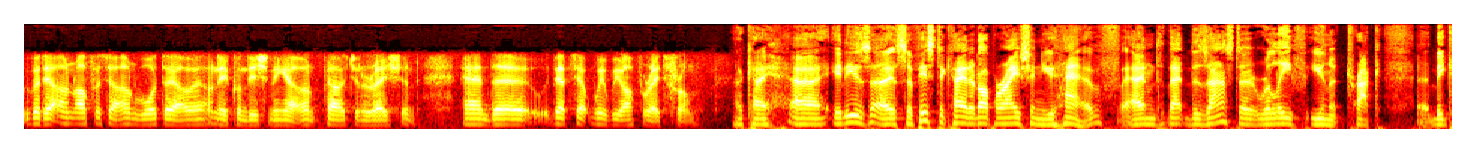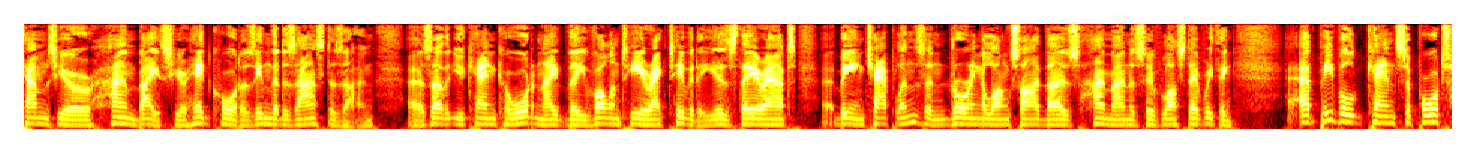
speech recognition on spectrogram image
We've got our own office, our own water, our own air conditioning, our own power generation, and that's where we operate from. Okay, uh, it is a sophisticated operation you have, and that disaster relief unit truck uh, becomes your home base, your headquarters in the disaster zone, uh, so that you can coordinate the volunteer activity as they're out uh, being chaplains and drawing alongside those homeowners who've lost everything. Uh, people can support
